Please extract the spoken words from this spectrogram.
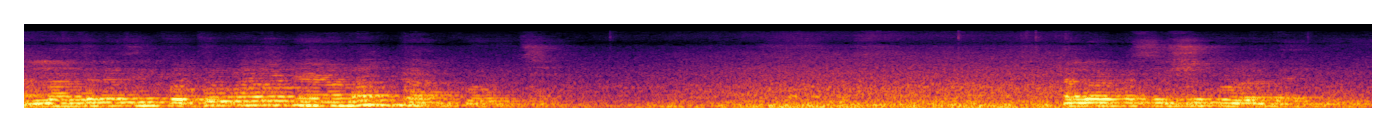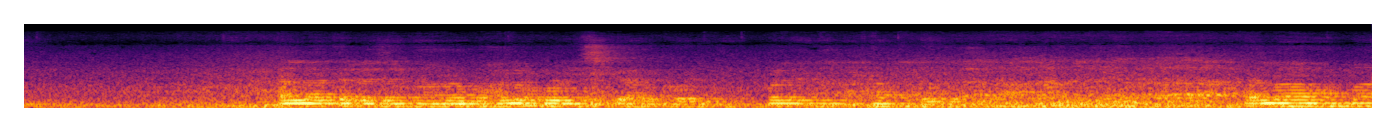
আল্লাহ তালা যে কত বড় নিয়ামত দান করেছে। আল্লাহর কাছে শুকর আদায় করি। আল্লাহ তালা যেন আরও ভালো পরিষ্কার করে। বলেন, আলহামদুলিল্লাহ। আল্লাহুম্মা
